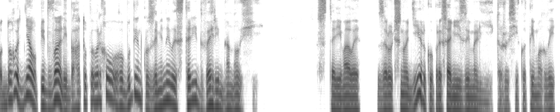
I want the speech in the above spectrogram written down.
Одного дня у підвалі багатоповерхового будинку замінили старі двері на нові. Старі мали зручну дірку при самій землі, тож усі коти могли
